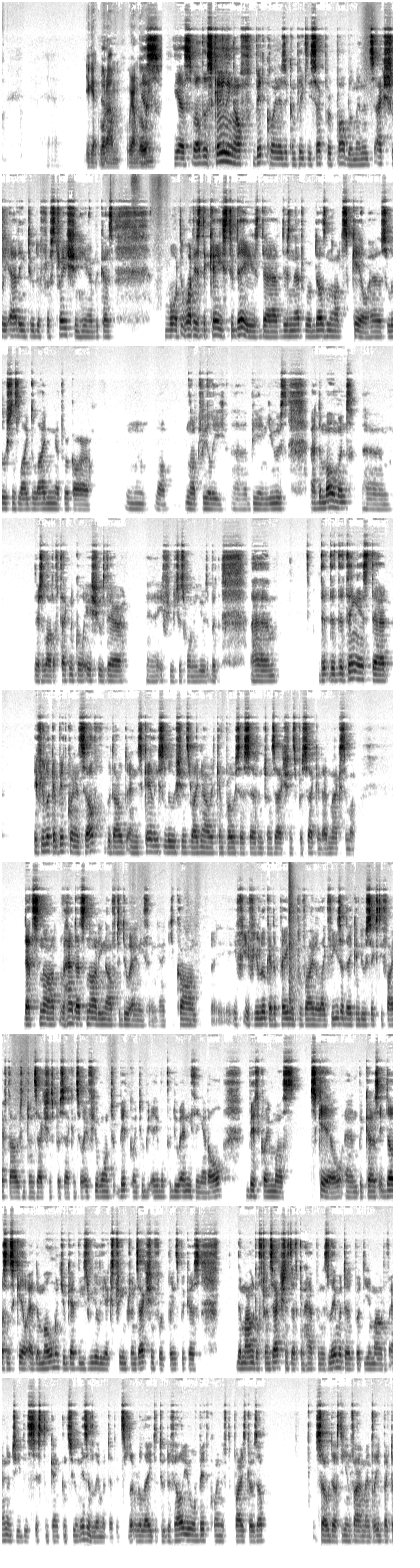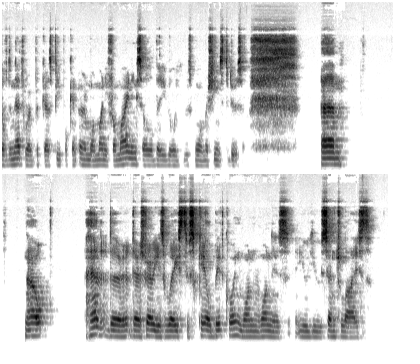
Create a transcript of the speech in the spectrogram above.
You get what. I'm where I'm going. Yes. Yes, well, the scaling of Bitcoin is a completely separate problem, and it's actually adding to the frustration here because what what is the case today is that this network does not scale. Uh, solutions like the Lightning Network are mm, well not really uh, being used at the moment. Um, there's a lot of technical issues there uh, if you just want to use it. But um, the, the the thing is that if you look at Bitcoin itself, without any scaling solutions, right now it can process seven transactions per second at maximum. That's not that's not enough to do anything. You can't. If, if you look at a payment provider like Visa, they can do 65,000 transactions per second. So if you want Bitcoin to be able to do anything at all, Bitcoin must scale. And because it doesn't scale at the moment, you get these really extreme transaction footprints because the amount of transactions that can happen is limited, but the amount of energy this system can consume isn't limited. It's related to the value of Bitcoin. If the price goes up, so does the environmental impact of the network because people can earn more money from mining, so they will use more machines to do so. Um, now, the, there's various ways to scale Bitcoin. One one is you use centralized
